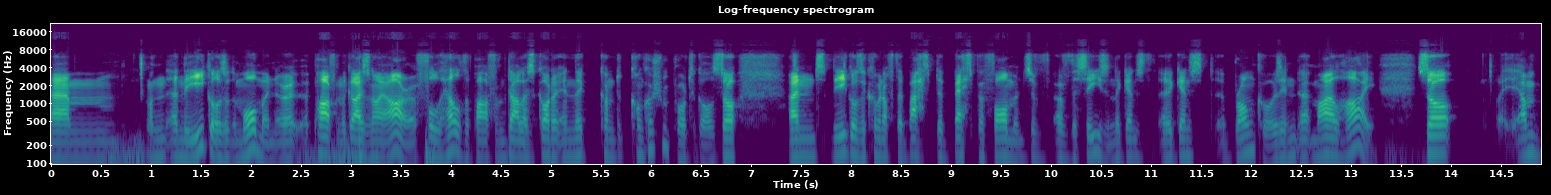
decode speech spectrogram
Um, and, and, the Eagles at the moment, are, apart from the guys in IR, are at full health, apart from Dallas Goedert in the con- concussion protocol. So, and the Eagles are coming off the best the best performance of, of the season against against Broncos in at Mile High. So, I'm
